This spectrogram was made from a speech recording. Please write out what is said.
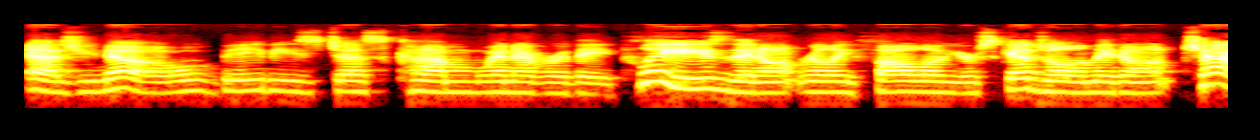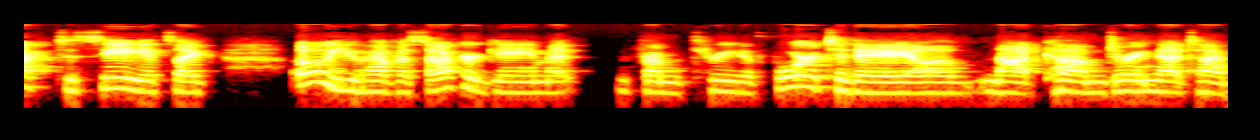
as you know, babies just come whenever they please. They don't really follow your schedule and they don't check to see. It's like, oh, you have a soccer game at from three to four today. I'll not come during that time.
